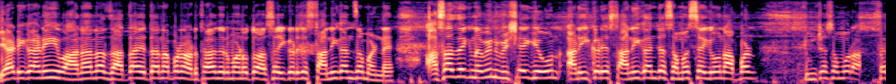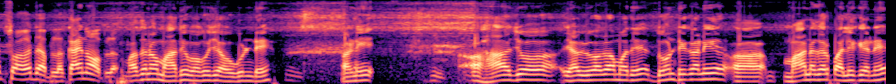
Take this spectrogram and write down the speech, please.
या ठिकाणी वाहनांना जाता येताना पण अडथळा निर्माण होतो असं इकडच्या स्थानिकांचं म्हणणं आहे. असाच एक नवीन विषय घेऊन आणि इकडे स्थानिकांच्या समस्या घेऊन आपण तुमच्यासमोर साहेब स्वागत आहे आपलं. काय नाव आपलं? माझं नाव महादेव भागोजी अवगुंडे आणि हा जो या विभागामध्ये दोन ठिकाणी महानगरपालिकेने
